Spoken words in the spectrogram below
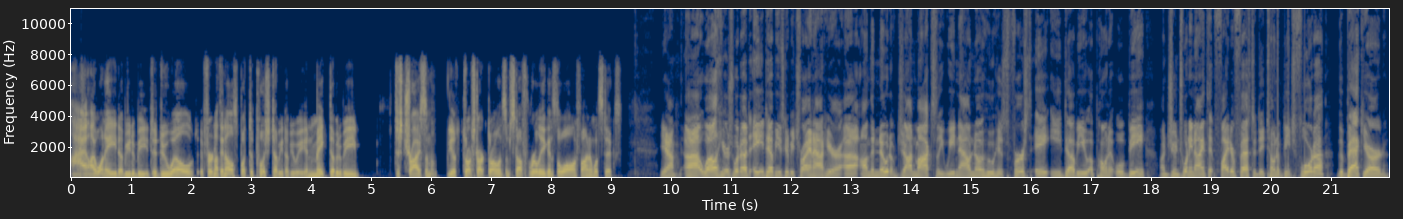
I, I want AEW to be to do well for nothing else but to push WWE and make WWE just try some you know th- start throwing some stuff really against the wall and finding what sticks. Yeah. Uh, well, here's what uh, AEW is going to be trying out here. Uh, on the note of Jon Moxley, we now know who his first AEW opponent will be on June 29th at Fighter Fest in Daytona Beach, Florida, the backyard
